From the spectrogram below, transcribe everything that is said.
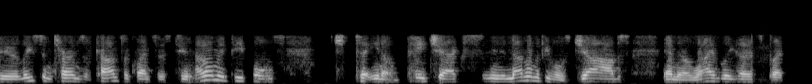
II, at least in terms of consequences to not only people's to, you know paychecks, not only people's jobs and their livelihoods, but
